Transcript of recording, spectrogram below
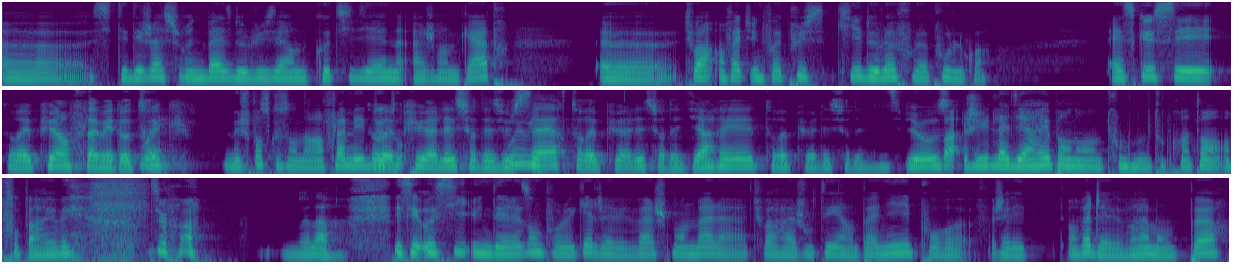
euh, si t'es déjà sur une base de luzerne quotidienne H24, tu vois, en fait, une fois de plus, qui est de l'œuf ou la poule, quoi Est-ce que c'est. T'aurais pu inflammer d'autres trucs mais je pense que ça en a inflammé d'autres. T'aurais pu aller sur des ulcères, t'aurais pu aller sur des diarrhées, t'aurais pu aller sur des dysbioses. Bah, j'ai eu de la diarrhée pendant tout le, tout le printemps, hein, faut pas rêver, tu vois. Voilà. Et c'est aussi une des raisons pour lesquelles j'avais vachement de mal à, tu vois, rajouter un panier pour. euh, j'avais, en fait, j'avais vraiment peur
